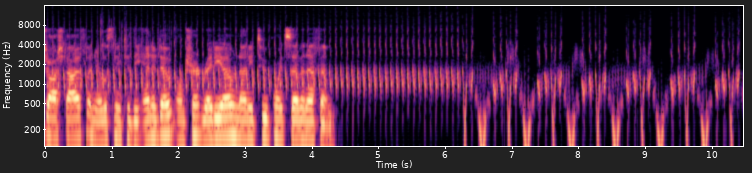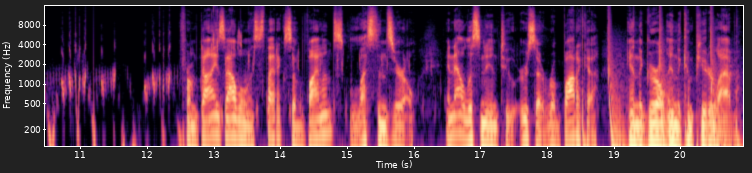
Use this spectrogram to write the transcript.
Josh and you're listening to The Antidote on Trent Radio 92.7 FM. From Die's album Aesthetics of Violence, Less Than Zero. And now listening to Ursa Robotica and The Girl in the Computer Lab.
